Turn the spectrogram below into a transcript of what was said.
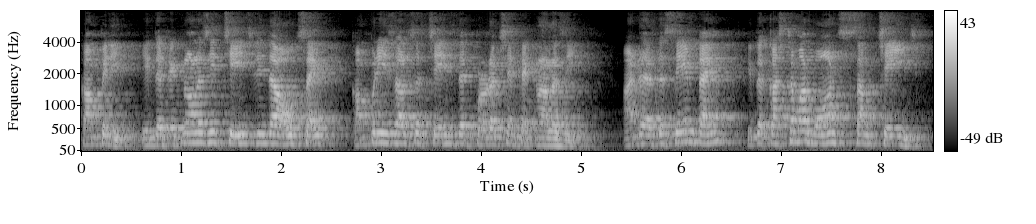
company. If the technology changed in the outside, companies also change that production technology. And at the same time, if the customer wants some change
